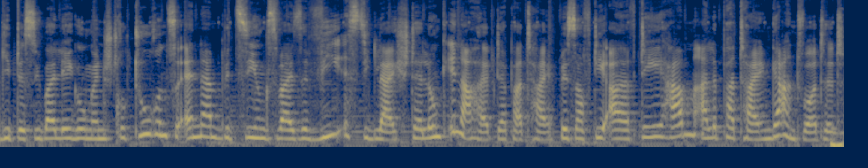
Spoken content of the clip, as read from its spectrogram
Gibt es Überlegungen, Strukturen zu ändern bzw. wie ist die Gleichstellung innerhalb der Partei? Bis auf die AfD haben alle Parteien geantwortet.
